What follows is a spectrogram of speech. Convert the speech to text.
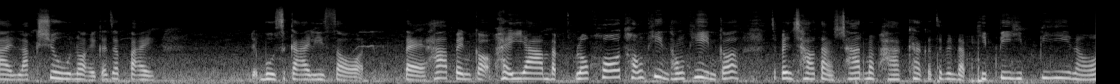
าย ลักชูหน่อยก็จะไปบูสกายรีสอร์ทแต่ถ้าเป็นเกาะพยายามแบบโลโก้ท้องถิ่นท้องถิ่นก็จะเป็นชาวต่างชาติมาพักค่ะ ก็จะเป็นแบบฮิปปี้ฮิปปี้เนาะ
